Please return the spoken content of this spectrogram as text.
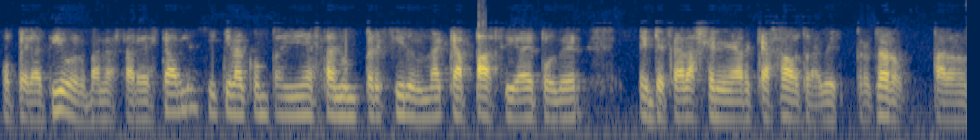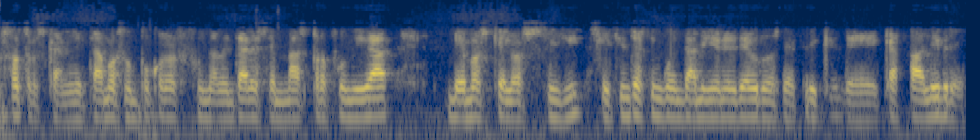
operativos van a estar estables y que la compañía está en un perfil, en una capacidad de poder empezar a generar caja otra vez. Pero claro, para nosotros que analizamos un poco los fundamentales en más profundidad, vemos que los 650 millones de euros de, de caja libre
